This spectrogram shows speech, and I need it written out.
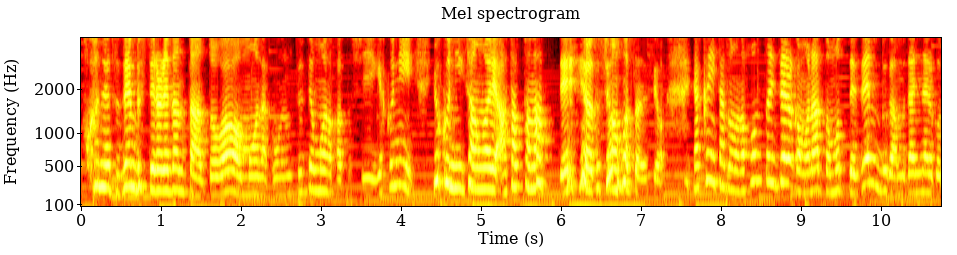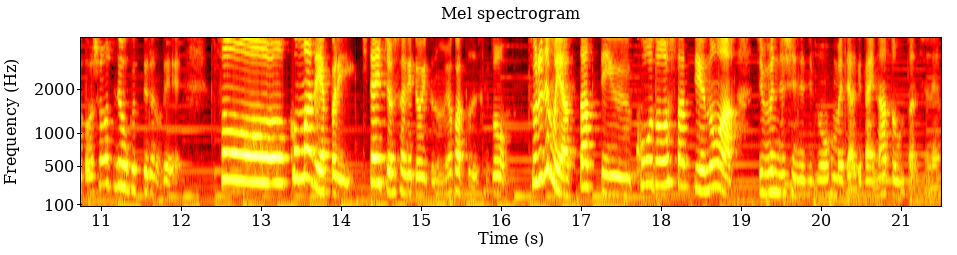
他のやつ全部捨てられたんだとは思わなかった、全然思わなかったし、逆によく2、3割当たったなって 私は思ったんですよ。役に立つもの本当にゼロかもなと思って全部が無駄になることを承知で送ってるので、そこまでやっぱり期待値を下げておいたのも良かったったですけど、それでもやったっていう、行動したっていうのは、自分自身で自分を褒めてあげたいなと思ったんですよね。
